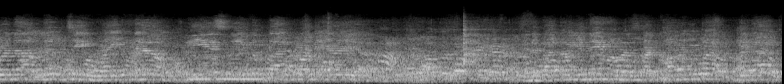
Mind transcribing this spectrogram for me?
are not lifting right now, please leave the platform area. And if I know your name, I'm going to start calling you out. Get out.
